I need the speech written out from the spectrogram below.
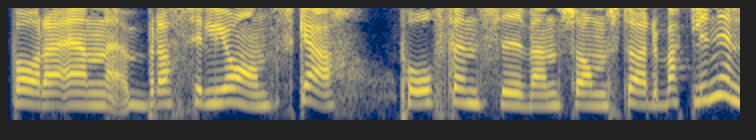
vara en brasilianska på offensiven som störde backlinjen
